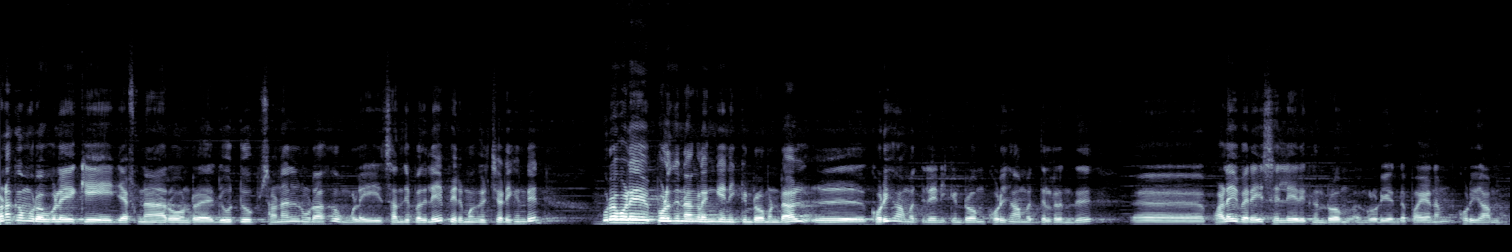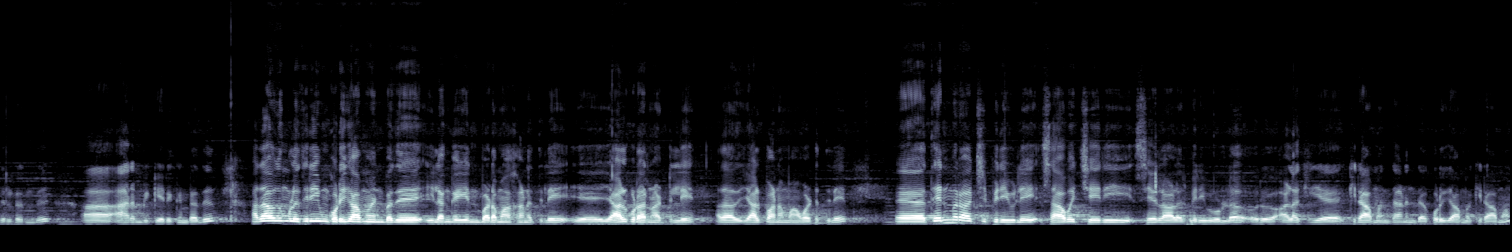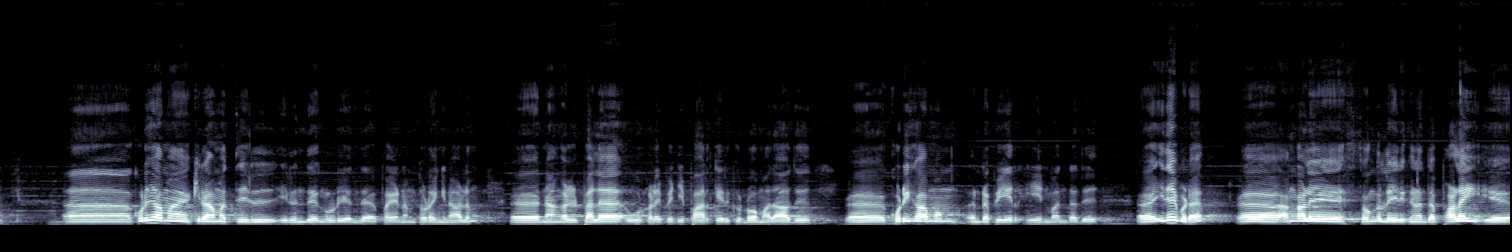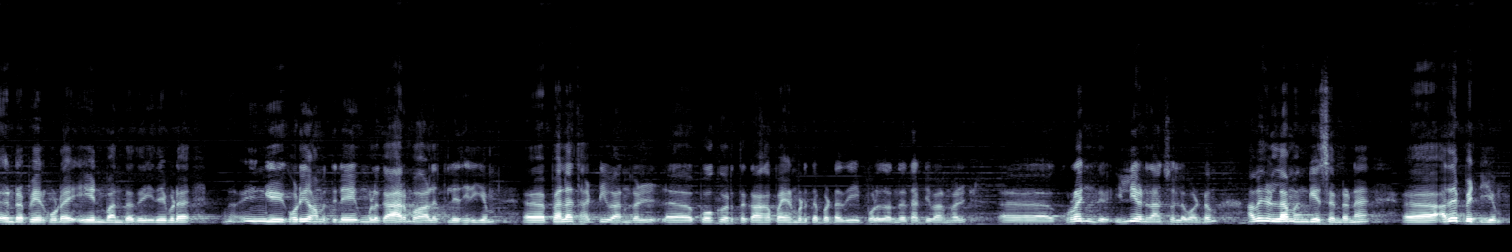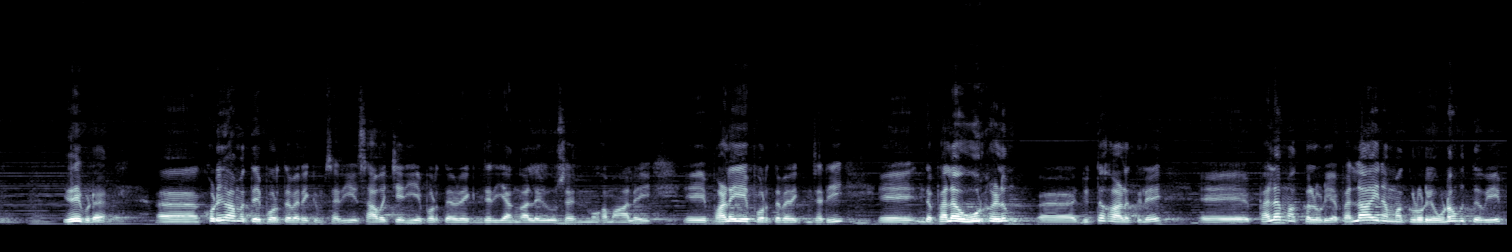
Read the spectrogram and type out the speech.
வணக்கம் உறவுகளே கே. ஜெஃப்னா என்ற யூடியூப் சேனலினூடாக உங்களை சந்திப்பதிலே பெருமகிழ்ச்சி அடைகின்றேன். உறவுகளே இப்பொழுது நாங்கள் எங்கே நிற்கின்றோம் என்றால் கொடிகாமத்திலே நிற்கின்றோம். கொடிகாமத்திலிருந்து அஹ், வரை செல்ல இருக்கின்றோம். எங்களுடைய இந்த பயணம் கொடிகாமத்திலிருந்து ஆரம்பிக்க இருக்கின்றது. அதாவது உங்களுக்கு தெரியும் கொடிகாமம் என்பது இலங்கையின் வடமாகாணத்திலே யாழ்குடா நாட்டிலே அதாவது யாழ்ப்பாணம் மாவட்டத்திலே தென்மராட்சி பிரிவிலே சாவச்சேரி செயலாளர் பிரிவில் உள்ள ஒரு அழகிய கிராமம் தான் இந்த கொடிகாம கிராமம். கொடிகாம கிராமத்தில் இருந்து எங்களுடைய இந்த பயணம் தொடங்கினாலும் நாங்கள் பல ஊர்களை பற்றி பார்க்க இருக்கின்றோம். அதாவது கொடிகாமம் என்ற பெயர் ஏன் வந்தது? இதைவிட அஹ், அங்காலே தொங்கலில் இருக்கிற அந்த பழை என்ற பெயர் கூட ஏன் வந்தது? இதைவிட இங்கு கொடிகாமத்திலே உங்களுக்கு ஆரம்ப காலத்திலே தெரியும். பல தட்டிவான்கள் போக்குவரத்துக்காக பயன்படுத்தப்பட்டது. இப்பொழுது அந்த தட்டிவான்கள் குறைந்து இல்லைன்னு தான் சொல்ல வேண்டும். அவைகள் எல்லாம் சென்றன? அதை பற்றியும் இதை விட கொடிகாமத்தை பொறுத்த வரைக்கும் சரி சாவச்சேரியை பொறுத்த வரைக்கும் சரி அங்காலை யூசன் முகமாலை பழையை பொறுத்த வரைக்கும் சரி இந்த பல ஊர்களும் யுத்த காலத்திலே பல மக்களுடைய பல்லாயிரம் மக்களுடைய உணவு தேவையை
